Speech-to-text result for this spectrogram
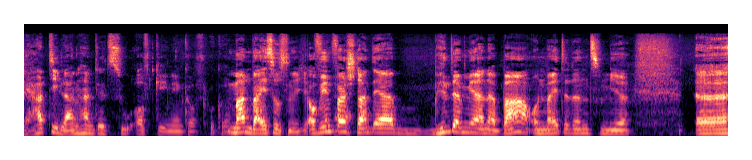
Er hat die Langhantel zu oft gegen den Kopf bekommen. Man weiß es nicht. Auf jeden Fall stand er hinter mir an der Bar und meinte dann zu mir, äh,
